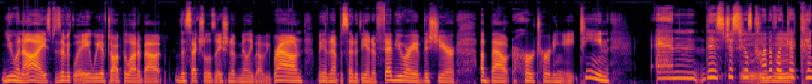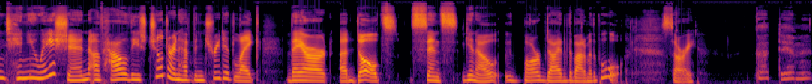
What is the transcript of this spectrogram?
you and I specifically, we have talked a lot about the sexualization of Millie Bobby Brown. We had an episode at the end of February of this year about her turning 18. And this just feels kind of like mm-hmm. a continuation of how these children have been treated like they are adults since, you know, Barb died at the bottom of the pool. Sorry. God damn it.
